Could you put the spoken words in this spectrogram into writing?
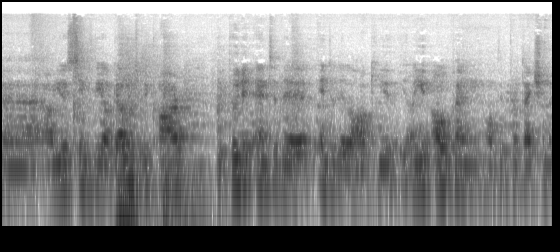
and uh, you simply uh, go into the car, you put it into the into the lock, you you open all the protection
